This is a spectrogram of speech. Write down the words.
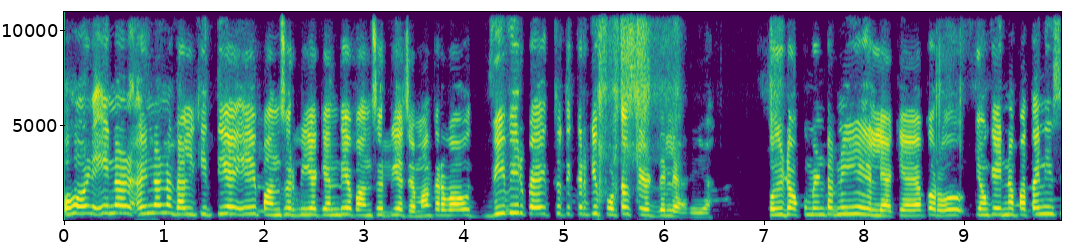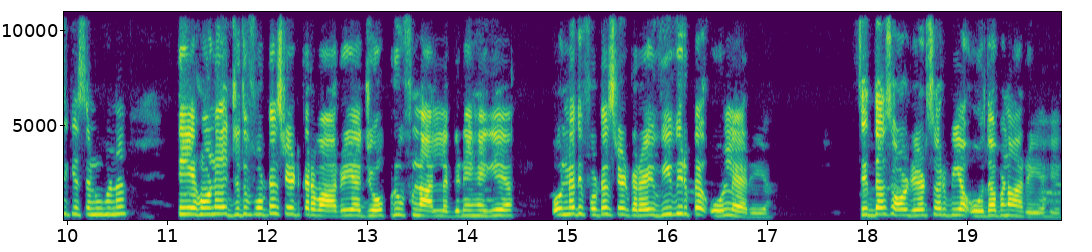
ਹੁਣ ਇਹਨਾਂ ਇਹਨਾਂ ਨਾਲ ਗੱਲ ਕੀਤੀ ਹੈ ਇਹ 500 ਰੁਪਇਆ ਕਹਿੰਦੇ ਆ 500 ਰੁਪਇਆ ਜਮ੍ਹਾਂ ਕਰਵਾਓ। 20 20 ਰੁਪਏ ਇੱਥੋਂ ਤੱਕ ਕਿ ਫੋਟੋ ਸਟੇਟ ਦੇ ਲੈ ਰਹੇ ਆ। ਕੋਈ ਡਾਕੂਮੈਂਟ ਨਹੀਂ ਲੈ ਕੇ ਆਇਆ ਘਰੋਂ ਕਿਉਂਕਿ ਇਹਨਾਂ ਪਤਾ ਹੀ ਨਹੀਂ ਸੀ ਕਿਸੇ ਨੂੰ ਹਨਾ? ਤੇ ਹੁਣ ਜਦੋਂ ਫੋਟੋ ਸਟੇਟ ਕਰਵਾ ਰਹੇ ਆ ਜੋ ਪ੍ਰੂਫ ਨਾਲ ਲੱਗਣੇ ਹੈਗੇ ਆ ਉਹਨਾਂ ਦੀ ਫੋਟੋ ਸਟੇਟ ਕਰਾਏ 20 20 ਰੁਪਏ ਉਹ ਲੈ ਰਹੇ ਆ। ਸਿੱਧਾ 100 150 ਰੁਪਇਆ ਉਹਦਾ ਬਣਾ ਰਹੇ ਆ ਇਹ।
